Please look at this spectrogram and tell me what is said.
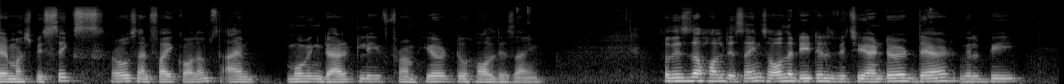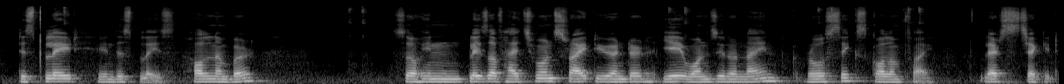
there must be six rows and five columns. I am moving directly from here to hall design. So this is the hall design. So all the details which you entered there will be displayed in this place. Hall number. So in place of h1 right you entered a109 row 6 column 5 let's check it.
